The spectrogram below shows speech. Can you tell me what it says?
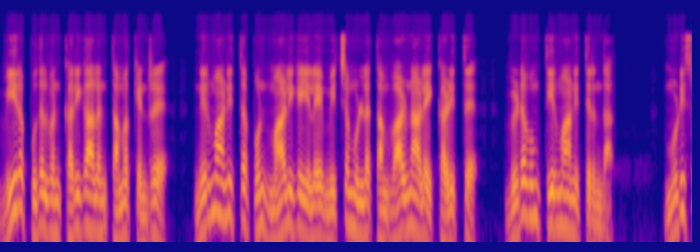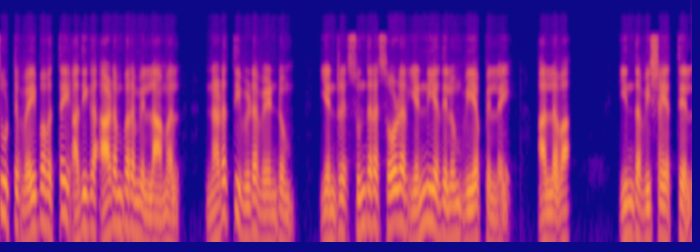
வீர புதல்வன் கரிகாலன் தமக்கென்று நிர்மாணித்த பொன் மாளிகையிலே மிச்சமுள்ள தம் வாழ்நாளை கழித்து விடவும் தீர்மானித்திருந்தார். முடிசூட்டு வைபவத்தை அதிக ஆடம்பரமில்லாமல் நடத்தி விட வேண்டும் என்று சுந்தர சோழர் எண்ணியதிலும் வியப்பில்லை அல்லவா? இந்த விஷயத்தில்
